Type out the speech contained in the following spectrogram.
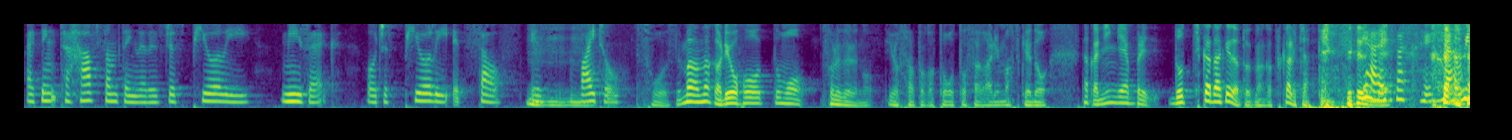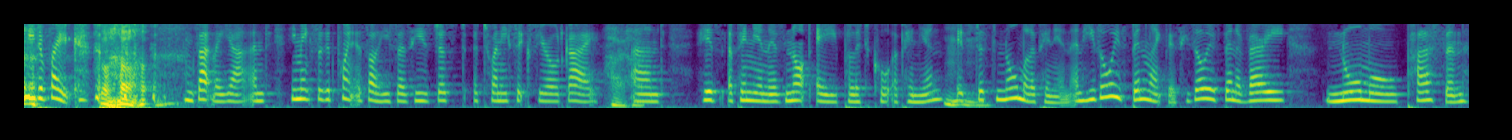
I think to have something that is just purely music or just purely itself is vital. そうですね。まあなんか両方ともそれぞれの良さとか尊さがありますけど、なんか人間やっぱりどっちかだけだとなんか疲れちゃったりするんで。 Yeah, exactly. Yeah, we need a break. そう Exactly, yeah. And he makes a good point as well. He says he's just a 26 year old guy. Hi, hi. And his opinion is not a political opinion, it's just a normal opinion. And he's always been like this. He's always been a very normal person.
